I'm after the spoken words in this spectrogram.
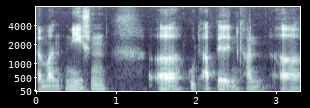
Wenn man Nischen äh, gut abbilden kann, äh,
